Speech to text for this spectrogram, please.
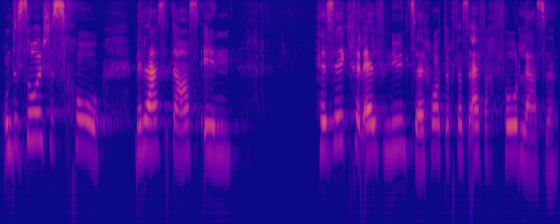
Und so ist es gekommen. Wir lesen das in Hesekiel 11,19. Ich wollte euch das einfach vorlesen.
